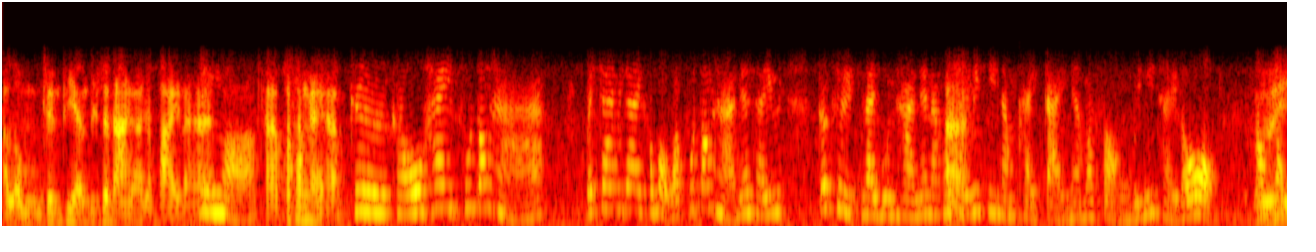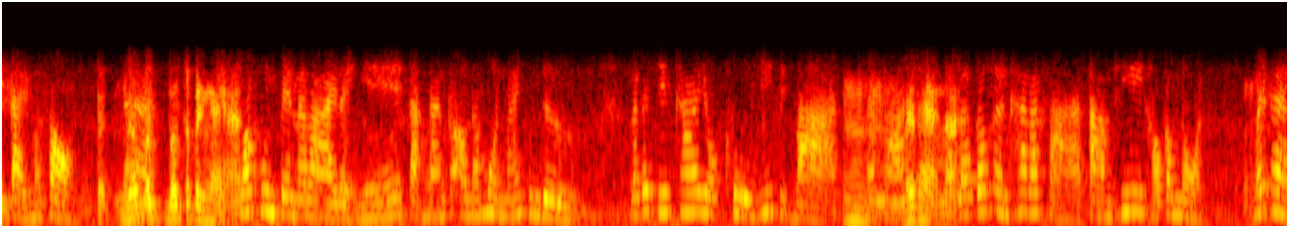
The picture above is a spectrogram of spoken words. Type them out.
อารมณ์เพี้ยนเพียนๆพิสดารก็อาจจะไปนะไม่ฮะไปจริงเหรอ ครับเขาทำไงครับ คือเขาให้ผู้ต้องหา ไม่ใช่ไม่ได้เขาบอกว่าผู้ต้องหาเนี่ยใช้ก็คือนายบุญทานเนี่ยนะเขาอ่า ใช้วิธีนำไข่ไก่เนี่ยมาส่องวินิจฉัยโรคเอาเฮ้ยไข่ไก่มาส่องแบบนะแล้วมันแล้วจะเป็นไงฮะ ว่าคุณเป็นอะไรอะไรอย่างนี้ จากนั้นก็เอาน้ำมนต์มาให้คุณดื่ม แล้วก็คิดค่ายกครูยี่สิบบาทอืมนะคะ ไม่แพงนะแล้วก็เงินค่ารักษาตามที่เขากำหนด ไม่แพง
